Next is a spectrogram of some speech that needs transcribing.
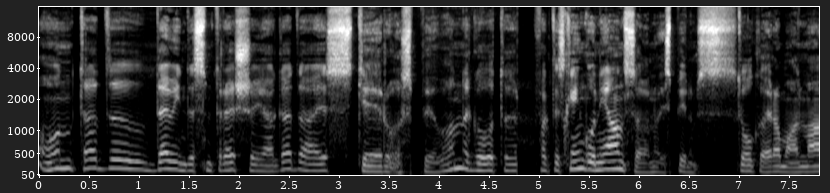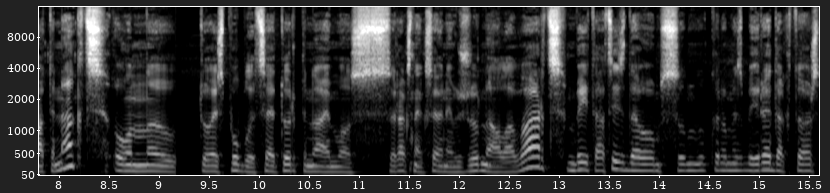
un tad 93. gadā es ķēros pie Vonnegūta. Faktiski Ingūna Jansona vispirms tulkoja romānu Māte nakts, un To es publicēju turpinājumos Rakstnieku savienības žurnālā Vārds. Bija tāds izdevums, un, kuram es biju redaktors.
